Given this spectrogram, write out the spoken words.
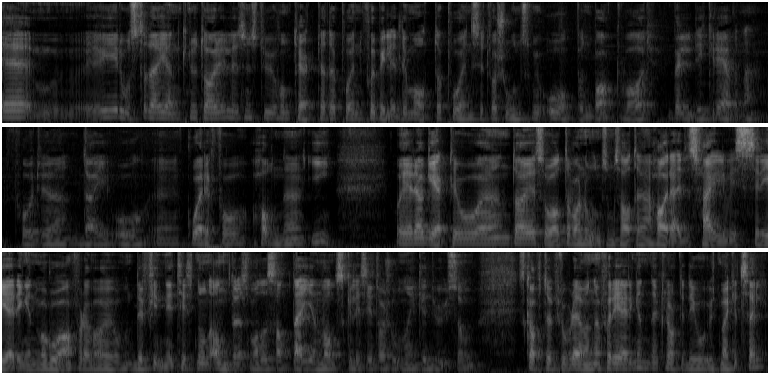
I ros til deg igjen, Knut Arild. Jeg syns du håndterte det på en forbilledlig måte på en situasjon som jo åpenbart var veldig krevende for eh, deg og eh, KrF å havne i. Og jeg reagerte jo eh, da jeg så at det var noen som sa at det er Hareides feil hvis regjeringen må gå av. For det var jo definitivt noen andre som hadde satt deg i en vanskelig situasjon, og ikke du som skapte problemene for regjeringen. Det klarte de jo utmerket selv.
